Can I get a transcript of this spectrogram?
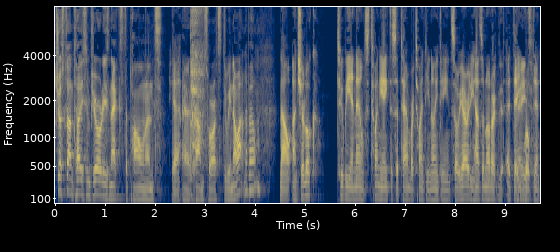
Just on Tyson Fury's next opponent, Yeah. uh, Tom Schwarz. Do we know anything about him? No, and sure, look, to be announced 28th of September 2019. So he already has another a date date. rubbed in.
